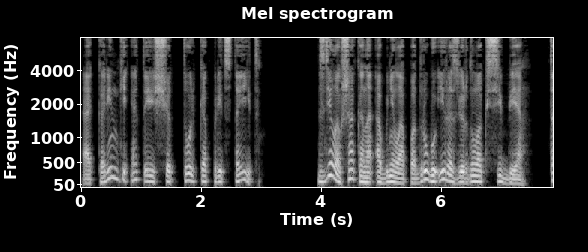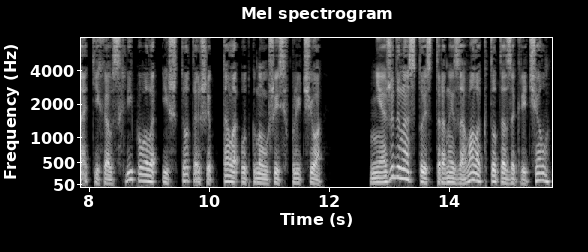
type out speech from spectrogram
а Каринке это еще только предстоит. Сделав шаг, она обняла подругу и развернула к себе. Та тихо всхлипывала и что-то шептала, уткнувшись в плечо. Неожиданно с той стороны завала кто-то закричал,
